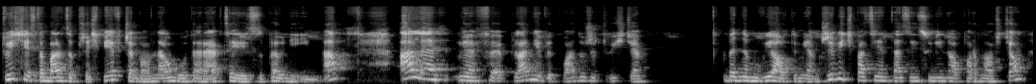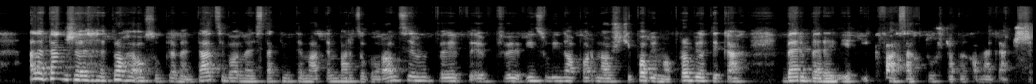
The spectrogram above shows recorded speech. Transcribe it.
Oczywiście jest to bardzo prześmiewcze, bo na ogół ta reakcja jest zupełnie inna, ale w planie wykładu rzeczywiście Będę mówiła o tym, jak żywić pacjenta z insulinoopornością, ale także trochę o suplementacji, bo ona jest takim tematem bardzo gorącym w, w, insulinooporności. Powiem o probiotykach, berberynie i kwasach tłuszczowych omega-3.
